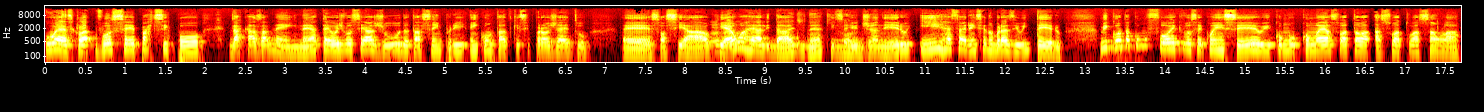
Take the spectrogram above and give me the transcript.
Wesley, você participou da Casa NEM, né? Até hoje você ajuda, tá sempre em contato com esse projeto é, social, que é uhum. uma realidade né, aqui no Sim. Rio de Janeiro e referência no Brasil inteiro. Me conta como foi que você conheceu e como, como é a sua, a sua atuação lá.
